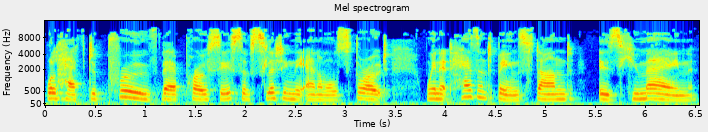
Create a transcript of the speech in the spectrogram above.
will have to prove their process of slitting the animal's throat when it hasn't been stunned is humane.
